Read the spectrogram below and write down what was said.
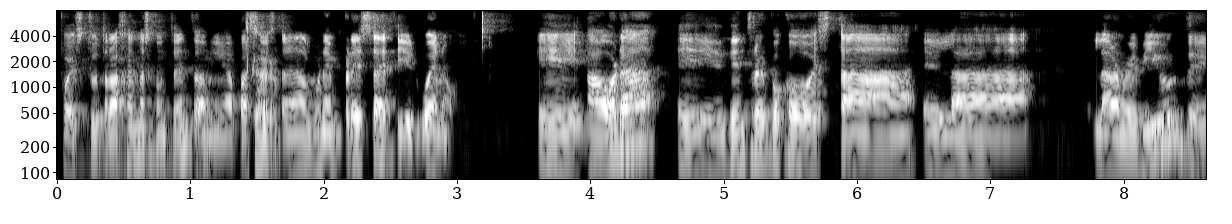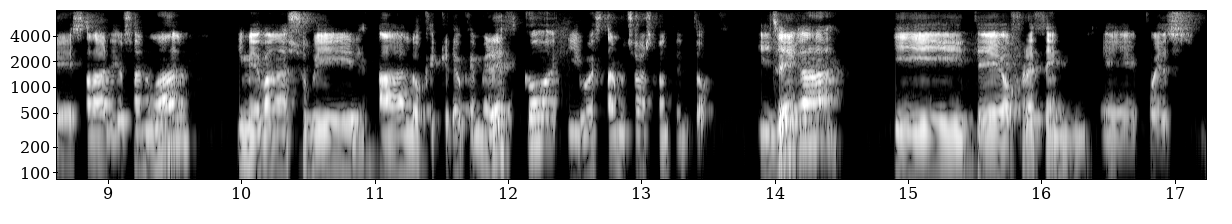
pues tú trabajas más contento. A mí me ha pasado Claro. estar en alguna empresa y decir, bueno, eh, ahora eh, dentro de poco está eh, la, la review de salarios anual y me van a subir a lo que creo que merezco y voy a estar mucho más contento. Y Sí. llega y te ofrecen eh, pues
